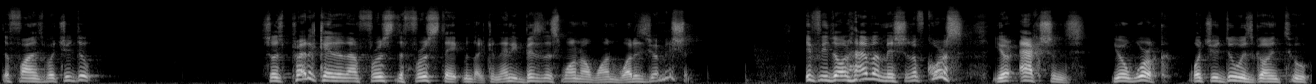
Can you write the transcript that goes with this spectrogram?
defines what you do. So it's predicated on first the first statement, like in any business 101, what is your mission? If you don't have a mission, of course, your actions, your work, what you do is going to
